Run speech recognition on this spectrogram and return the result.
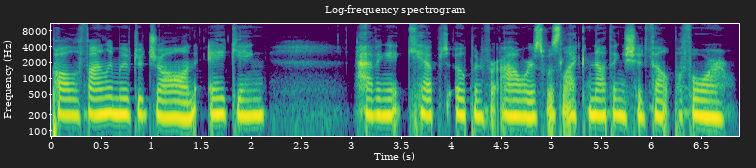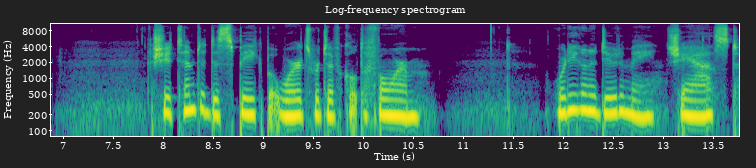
Paula finally moved her jaw and aching Having it kept open for hours was like nothing she had felt before. She attempted to speak, but words were difficult to form. What are you going to do to me? she asked.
